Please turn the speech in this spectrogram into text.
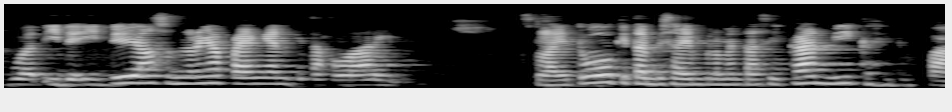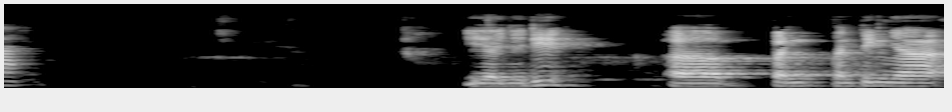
buat ide-ide yang sebenarnya pengen kita keluarin. Setelah itu kita bisa implementasikan di kehidupan. Iya, jadi uh, pen pentingnya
